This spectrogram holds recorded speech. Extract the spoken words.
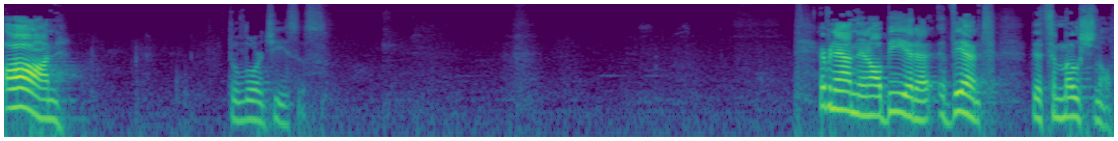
on the Lord Jesus. Every now and then, I'll be at an event that's emotional.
